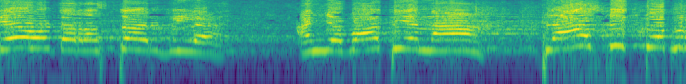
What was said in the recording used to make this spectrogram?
தேவட்ட ரஸ்தா இருக்குல்ல அங்க பாத்தீங்கன்னா பிளாஸ்டிக் பேப்பர்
